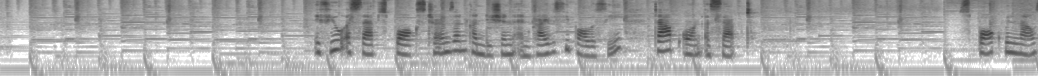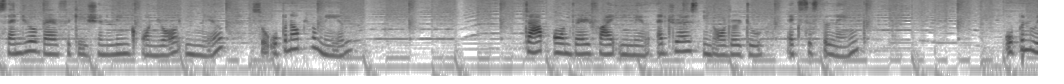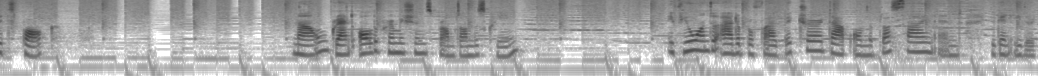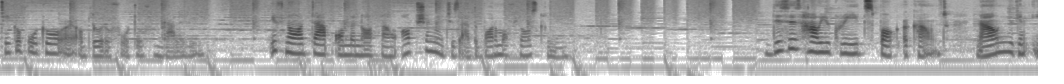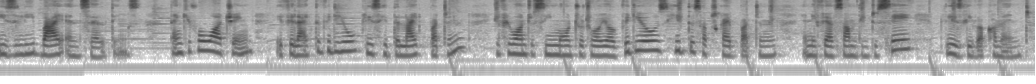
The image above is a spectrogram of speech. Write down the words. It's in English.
If you accept Shpock's terms and condition and privacy policy, tap on accept. Shpock will now send you a verification link on your email. So open up your mail. Tap on verify email address in order to access the link. Open with Shpock. Now grant all the permissions prompt on the screen. If you want to add a profile picture, tap on the plus sign and you can either take a photo or upload a photo from gallery. If not, tap on the Not Now option which is at the bottom of your screen. This is how you create Shpock account. Now you can easily buy and sell things. Thank you for watching. If you like the video, please hit the like button. If you want to see more tutorial videos, hit the subscribe button. And if you have something to say, please leave a comment.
